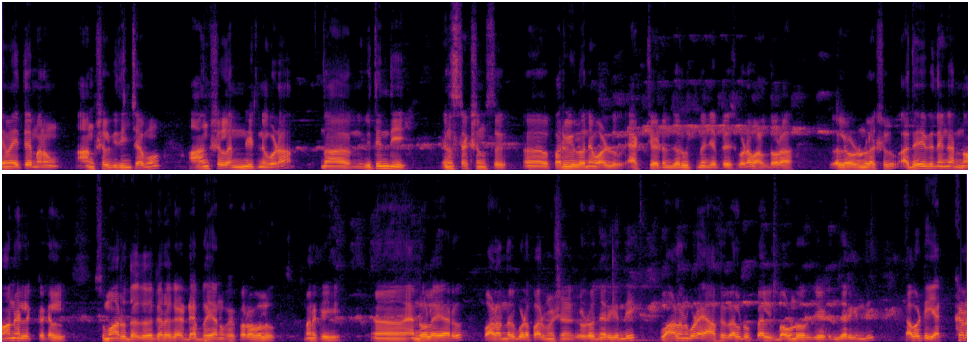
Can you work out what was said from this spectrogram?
ఏమైతే మనం ఆంక్షలు విధించామో ఆంక్షలు అన్నిటిని కూడా విత్ ఇన్ ది ఇన్స్ట్రక్షన్స్ పర్వ్యూలోనే వాళ్ళు యాక్ట్ చేయడం జరుగుతుందని చెప్పేసి కూడా వాళ్ళ ద్వారా రెండు లక్షలు. అదేవిధంగా నాన్ ఎలక్ట్రికల్ సుమారు దగ్గరగా డెబ్భై ఎనభై ప్రభలు మనకి ఎన్రోల్ అయ్యారు. వాళ్ళందరూ కూడా పర్మిషన్ ఇవ్వడం జరిగింది. వాళ్ళని కూడా యాభై వేల రూపాయలు బౌండ్ ఓవర్ చేయడం జరిగింది. కాబట్టి ఎక్కడ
